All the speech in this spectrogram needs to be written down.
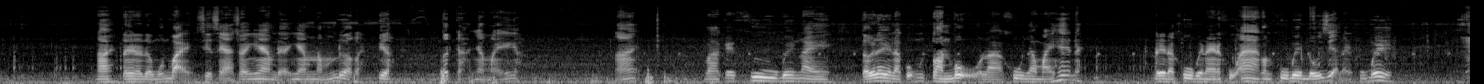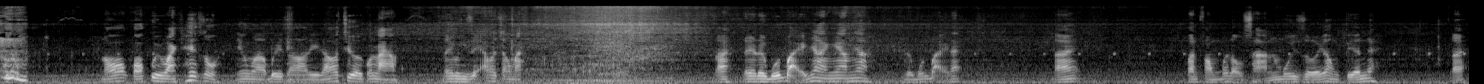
đây đây là đường 47 chia sẻ cho anh em để anh em nắm được này. Kia, tất cả nhà máy kìa đấy. Và cái khu bên này, tới đây là cũng toàn bộ là khu nhà máy hết này. Đây là khu bên này là khu A, còn khu bên đối diện này là khu B. Nó có quy hoạch hết rồi, nhưng mà bây giờ thì nó chưa có làm. Đây mình rẽ vào trong này. Đây đây là đường 47 nha anh em nhá. Đường 47 đấy. Đấy. Văn phòng bất động sản môi giới Hồng Tiến này đấy.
